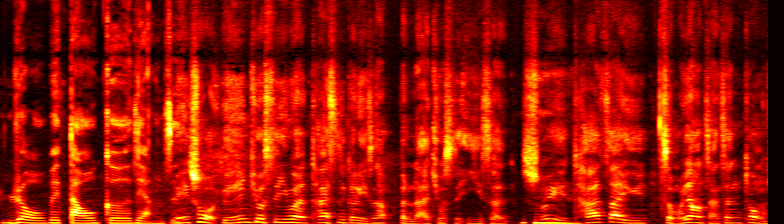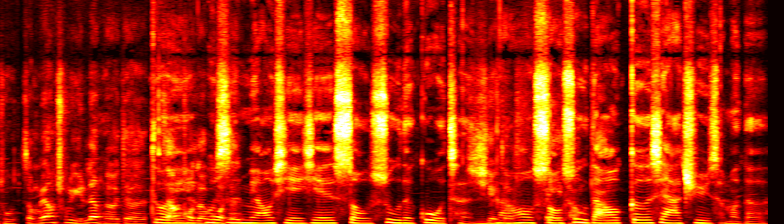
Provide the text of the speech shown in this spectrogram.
肉被刀割这样子。没错，原因就是因为泰斯·格里森他本来就是医生，所以他在于怎么样产生痛楚，怎么样处理任何的伤口的过程，或是描写一些手术的过程，然后手术刀割下去什么的。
